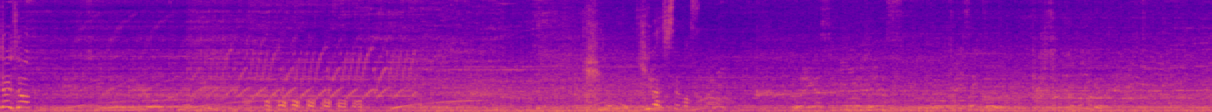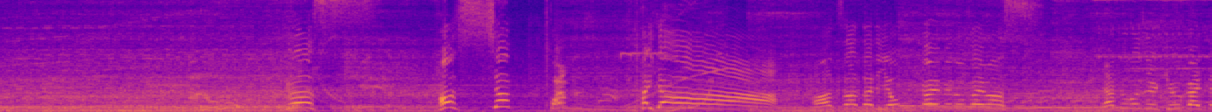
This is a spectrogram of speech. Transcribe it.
よいしょ。キラしてますね俺が責任を取りますきます発射バン入った初当たり4回目でございます。159回転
